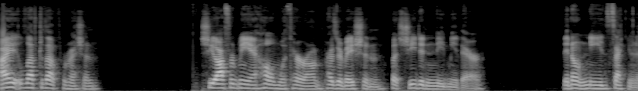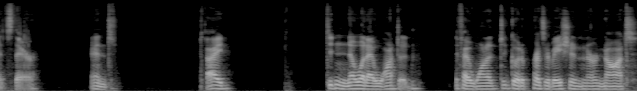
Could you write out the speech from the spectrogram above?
I left without permission. She offered me a home with her on preservation, but she didn't need me there. They don't need sec units there. And I didn't know what I wanted. If I wanted to go to preservation or not.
